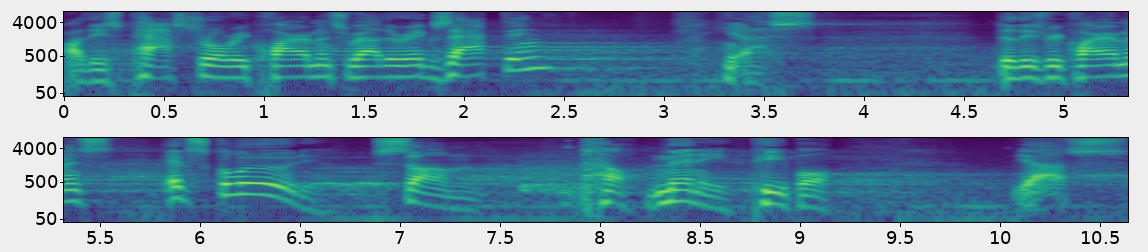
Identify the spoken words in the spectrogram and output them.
Are these pastoral requirements rather exacting? Yes. Do these requirements exclude some, well, oh, many people? Yes.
